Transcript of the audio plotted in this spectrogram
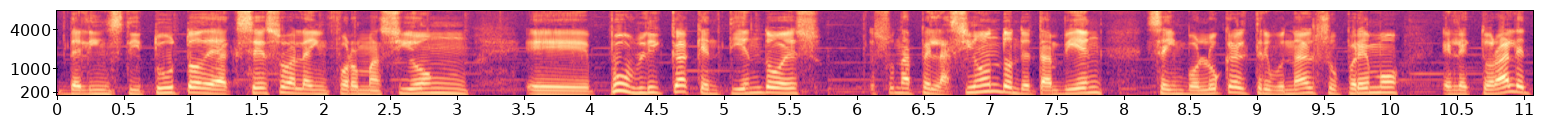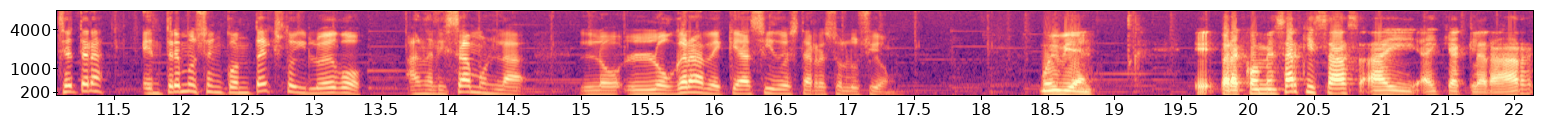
del Instituto de Acceso a la Información eh, Pública, que entiendo es, es una apelación donde también se involucra el Tribunal Supremo Electoral, etcétera. Entremos en contexto y luego analizamos la, lo, grave que ha sido esta resolución. Muy bien. Eh, para comenzar, quizás hay, hay que aclarar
